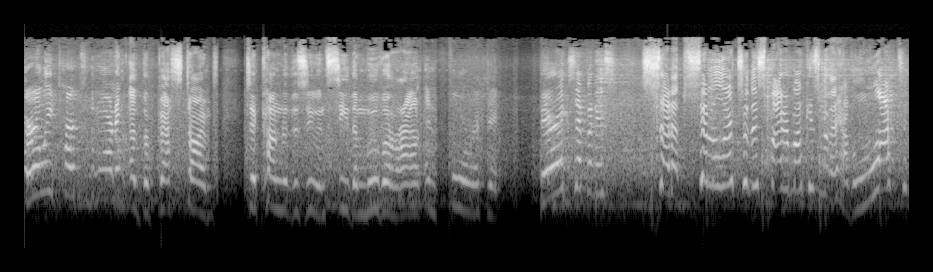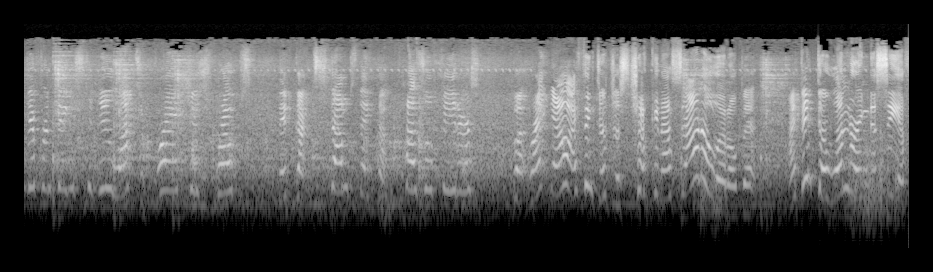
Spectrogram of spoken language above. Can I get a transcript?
early parts of the morning are the best times to come to the zoo and see them move around and foraging. Their exhibit is set up similar to the spider monkeys where they have lots of different things to do, lots of branches, ropes, they've got stumps, they've got puzzle feeders, but right now I think they're just checking us out a little bit. I think they're wondering to see if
